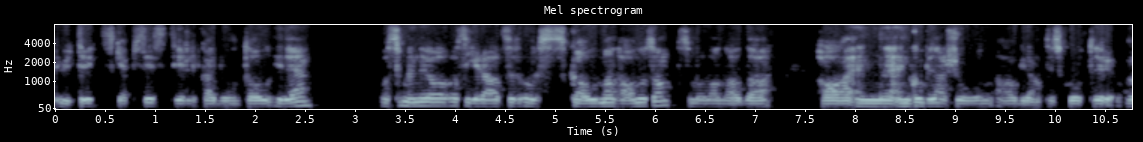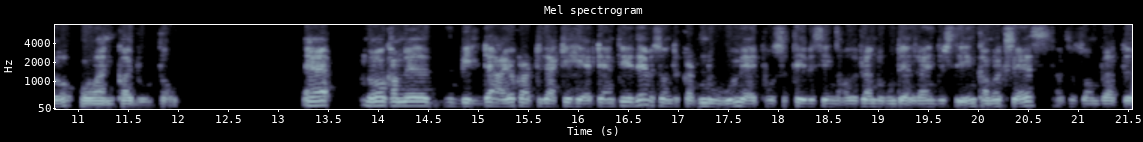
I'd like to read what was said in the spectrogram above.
uttrykt skepsis til karbontoll-ideen. Og sier da at skal man ha noe sånt, så må man da, ha en, en, kombinasjon av gratiskvoter og, og en karbontoll. Uh, nå kan vi, Bildet er jo klart det er ikke helt entydig, men sånn, det er klart noe mer positive signaler fra noen deler av industrien kan nok ses. altså sånn at du,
